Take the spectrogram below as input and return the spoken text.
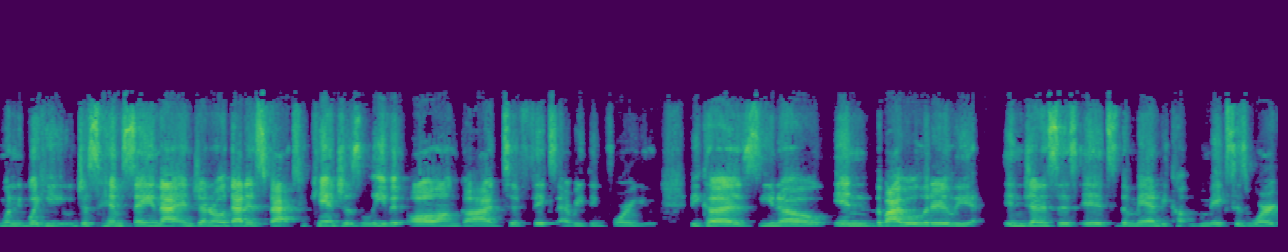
when what he just him saying that in general, that is facts. You can't just leave it all on God to fix everything for you. Because, you know, in the Bible, literally in Genesis, it's the man become makes his work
